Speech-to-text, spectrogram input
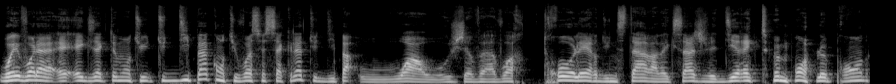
ouais, voilà, e, exactement. Tu, tu te dis pas quand tu vois ce sac-là, tu te dis pas, waouh, je vais avoir trop l'air d'une star avec ça, je vais directement le prendre.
